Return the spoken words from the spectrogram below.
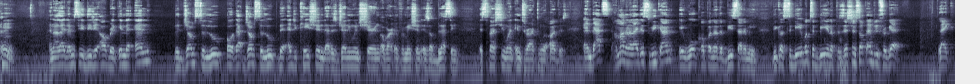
Hmm. And I like, let me see DJ Outbreak. In the end, the jumps to loop oh that jumps to loop the education that is genuine sharing of our information is a blessing especially when interacting with others and that's i'm not gonna lie this weekend it woke up another beast out of me. Because to be able to be in a position sometimes we forget. Like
